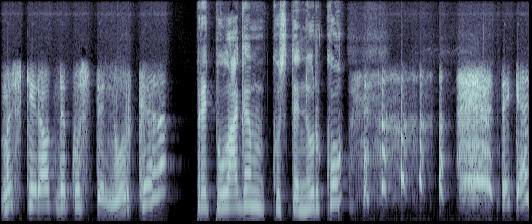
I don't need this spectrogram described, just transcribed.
мъжки род на костенурка? Предполагам костенурко. така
